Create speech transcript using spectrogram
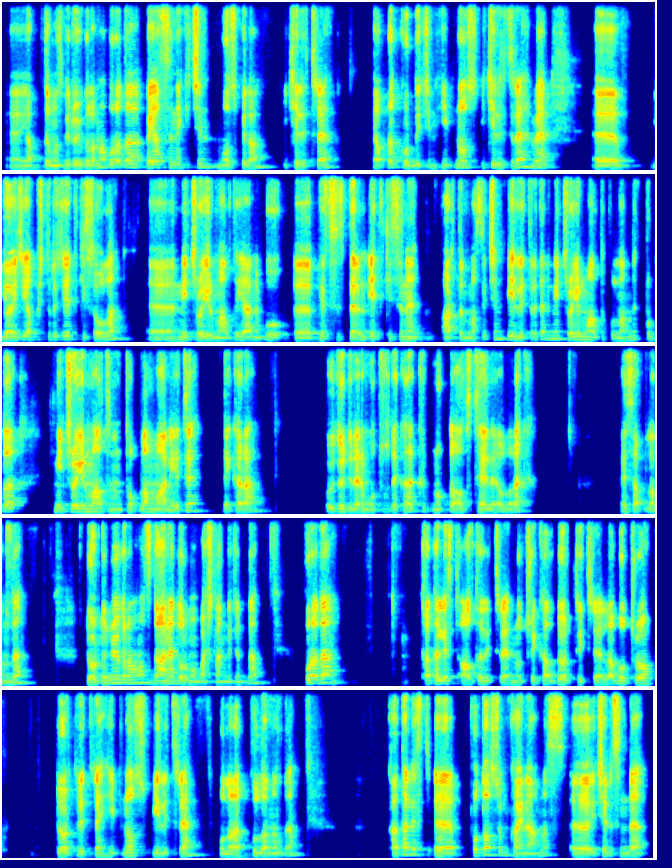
e, yaptığımız bir uygulama. Burada beyaz sinek için Mosplan 2 litre, yaprak kurdu için Hipnoz 2 litre ve e, yayıcı yapıştırıcı etkisi olan e, Nitro 26 yani bu e, pestisitlerin etkisini arttırması için 1 litrede Nitro 26 kullandık. Burada Nitro 26'nın toplam maliyeti dekara özür dilerim 30 dekara 40.6 TL olarak hesaplandı. Dördüncü uygulamamız tane dolumu başlangıcında. Burada Catalyst 6 litre, Nutrical 4 litre, Labutro 4 litre, Hipnoz 1 litre olarak kullanıldı. Katalist e, potasyum kaynağımız e, içerisinde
